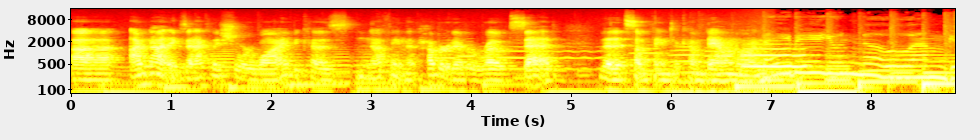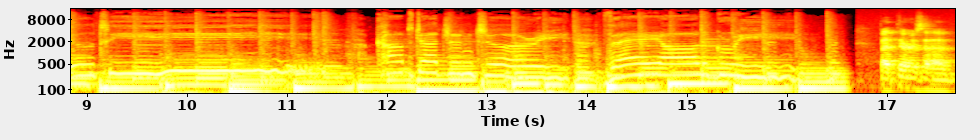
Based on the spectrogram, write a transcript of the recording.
Uh, I'm not exactly sure why, because nothing that Hubbard ever wrote said that it's something to come down on. Baby, you know I'm guilty. Cops, judge, and jury, they all agree. But there's a,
